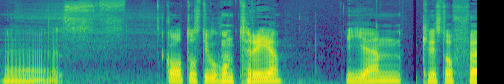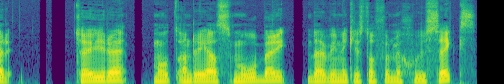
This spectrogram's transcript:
Eh, division 3. Igen Kristoffer Töjre mot Andreas Moberg. Där vinner Kristoffer med 7-6.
